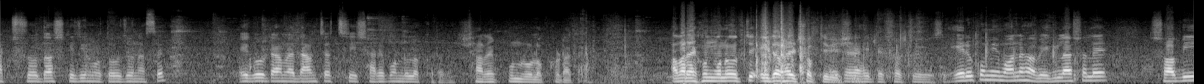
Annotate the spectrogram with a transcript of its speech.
আটশো দশ কেজির মতো ওজন আছে। এগুলোটা আমরা দাম চাচ্ছি সাড়ে পনেরো লক্ষ টাকা। সাড়ে পনেরো লক্ষ টাকা। আবার এখন মনে হচ্ছে এটার হাইট সবচেয়ে বেশি। এটার হাইটের সবচেয়ে বেশি। এরকমই মনে হবে এগুলো আসলে সবই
